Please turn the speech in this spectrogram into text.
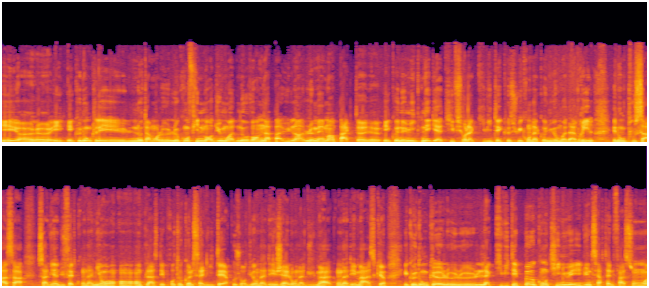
et, euh, et, que donc, les, notamment le, confinement du mois de novembre n'a pas eu le même impact économique négatif sur l'activité que celui qu'on a connu au mois d'avril. Et donc, tout ça, ça, ça vient du fait qu'on a mis en, place des protocoles sanitaires, qu'aujourd'hui, on a des gels, on a, du on a des masques, et que donc, l'activité peut continuer d'une certaine façon,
